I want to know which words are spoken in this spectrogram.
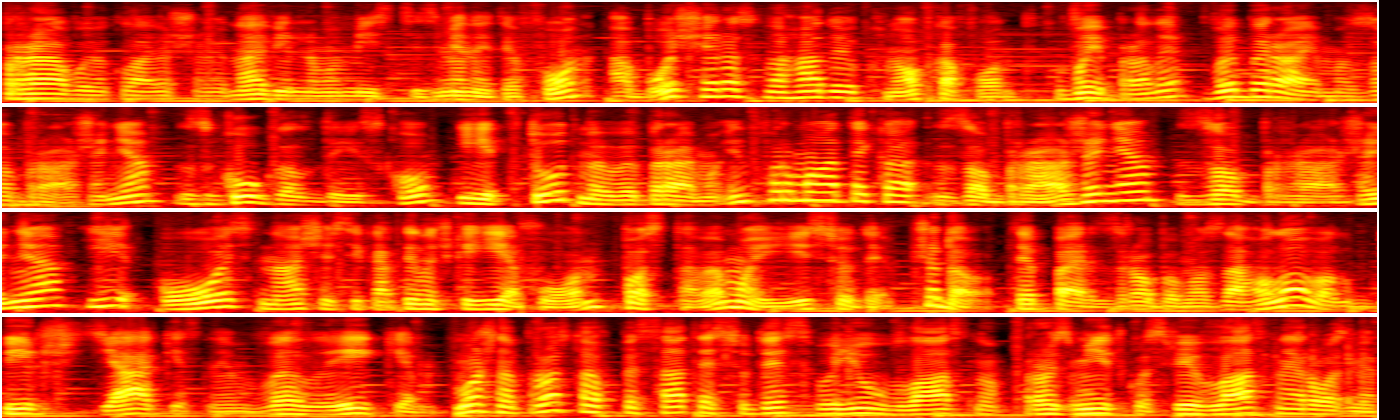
Правою клавішою на вільному місці змінити фон, або ще раз нагадую, кнопка фон. Вибрали, вибираємо зображення з Google диску. І тут ми вибираємо інформатика, зображення, зображення. І ось наші всі картиночки є. Фон. Поставимо її сюди. Чудово. Тепер зробимо заголовок більш якісним, великим. Можна просто вписати сюди свою власну розмітку, свій власний розмір.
